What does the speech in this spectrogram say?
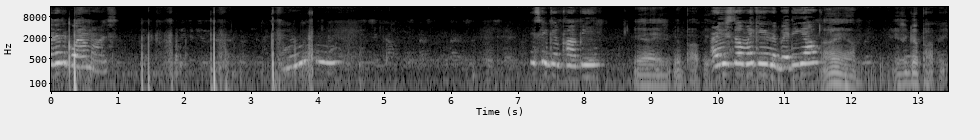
That is grandma's. Ooh. Is he a good puppy? Yeah, he's a good puppy. Are you still making the video? I am. He's a good puppy.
